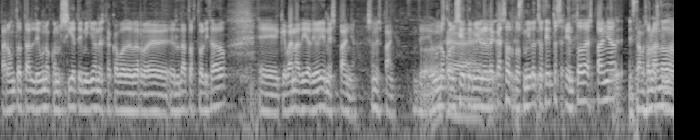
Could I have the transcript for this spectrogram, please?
para un total de 1,7 millones que acabo de ver eh, el dato actualizado, eh, que van a día de hoy en España. Eso en España de 1,7 millones de casos, 2.800 en toda España. Eh, estamos hablando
